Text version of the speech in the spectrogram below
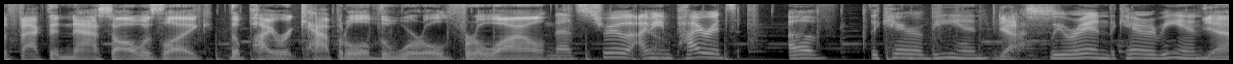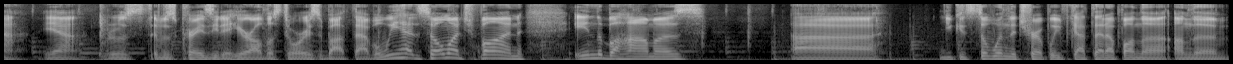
The fact that Nassau was like the pirate capital of the world for a while. That's true. I mean, Pirates of the Caribbean. Yes. We were in the Caribbean. Yeah, yeah. It was it was crazy to hear all the stories about that. But we had so much fun in the Bahamas. Uh you can still win the trip. We've got that up on the on the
